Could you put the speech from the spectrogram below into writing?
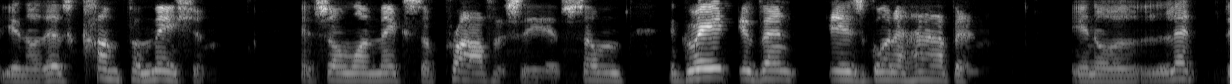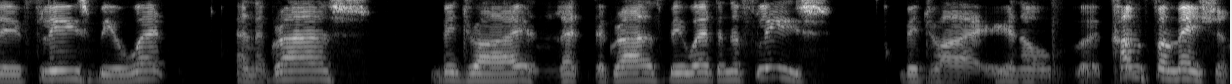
you know, there's confirmation. If someone makes a prophecy, if some great event is going to happen, you know, let the fleece be wet and the grass be dry, and let the grass be wet and the fleece be dry. You know, confirmation.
